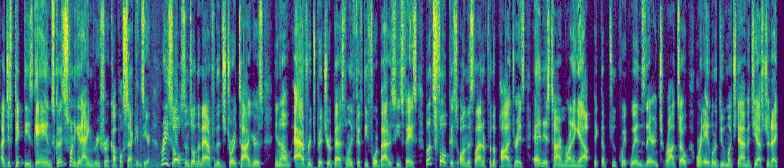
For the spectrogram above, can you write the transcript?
I just pick these games because I just want to get angry for a couple seconds here. Reese Olson's on the mound for the Detroit Tigers. You know, average pitcher at best, only 54 batters he's faced. But let's focus on this lineup for the Padres and his time running out. Picked up two quick wins there in Toronto weren't able to do much damage yesterday.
